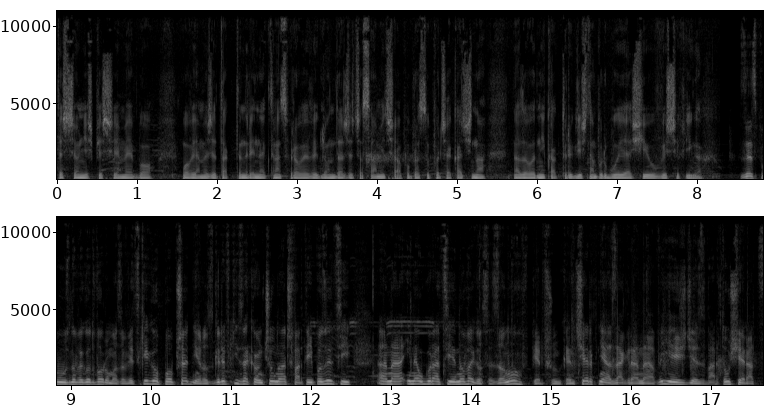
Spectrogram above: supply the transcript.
też się nie śpieszymy, bo, bo wiemy, że tak ten rynek transferowy wygląda, że czasami trzeba po prostu poczekać na, na zawodnika, który gdzieś tam próbuje sił w wyższych ligach. Zespół z Nowego Dworu Mazowieckiego poprzednie rozgrywki zakończył na czwartej pozycji, a na inaugurację nowego sezonu w pierwszy weekend sierpnia zagra na wyjeździe z Wartą Sierac.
